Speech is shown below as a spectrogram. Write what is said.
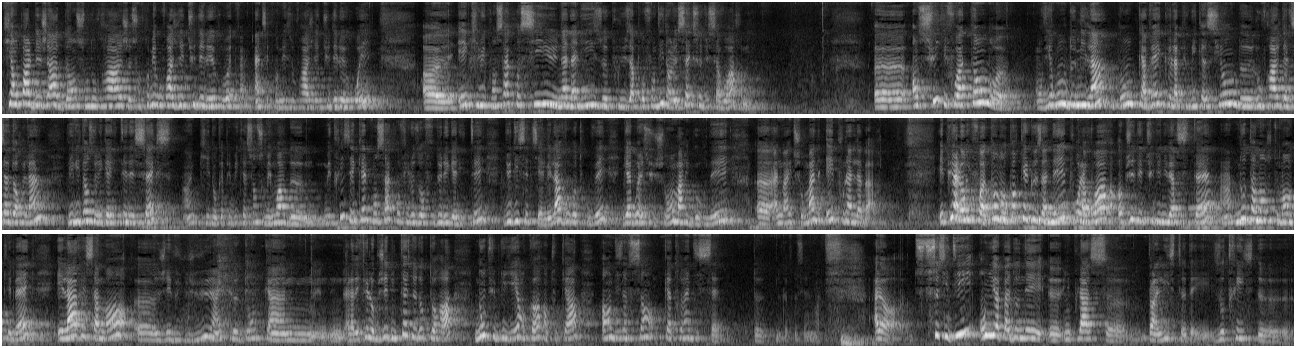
qui en parle déjà dans son ouvrage, son premier ouvrage l'étude et l'héroé, enfin un de ses premiers ouvrages, l'étude et l'héroé, et qui lui consacre aussi une analyse plus approfondie dans le sexe du savoir. ensuite, il faut attendre environ 2001, donc avec la publication de l'ouvrage d'Elsa Dorlin, L'évidence de l'égalité des sexes, hein, qui est donc la publication sur mémoire de maîtrise et qu'elle consacre aux philosophes de l'égalité du XVIIe. Et là, vous retrouvez Gabriel Suchon, Marie Gournay, euh, Anne-Marie Schurman et Poulain de la Barre. Et puis alors, il faut attendre encore quelques années pour l'avoir objet d'études universitaires, hein, notamment justement au Québec. Et là, récemment, euh, j'ai vu, hein, que donc elle avait fait l'objet d'une thèse de doctorat, non publiée encore, en tout cas, en 1997. Alors, ceci dit, on ne lui a pas donné euh, une place euh, dans la liste des autrices de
